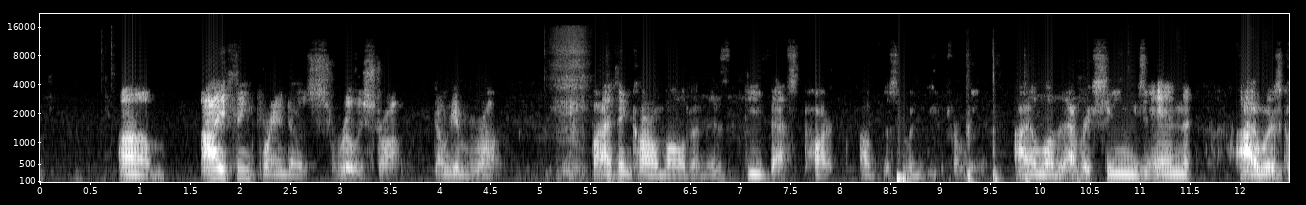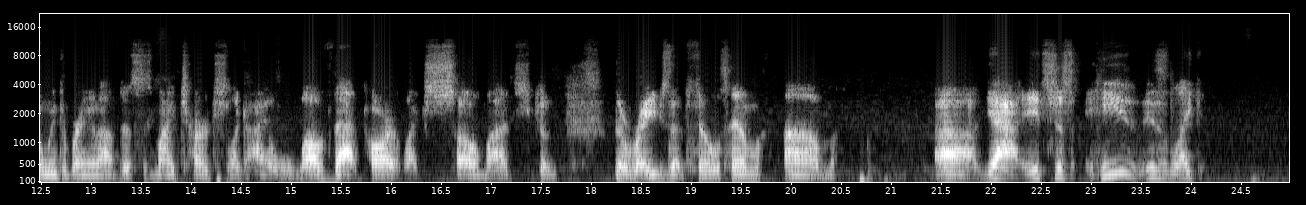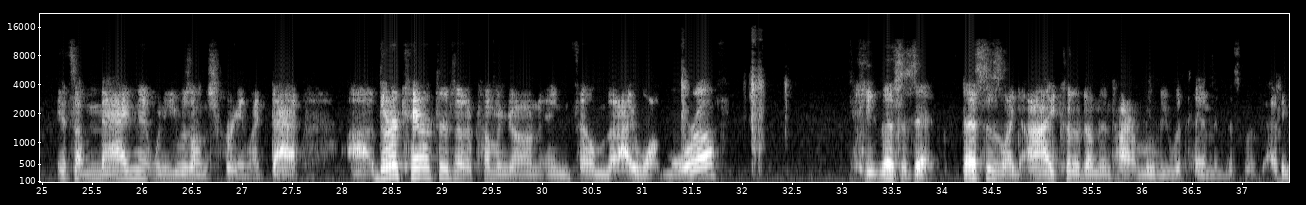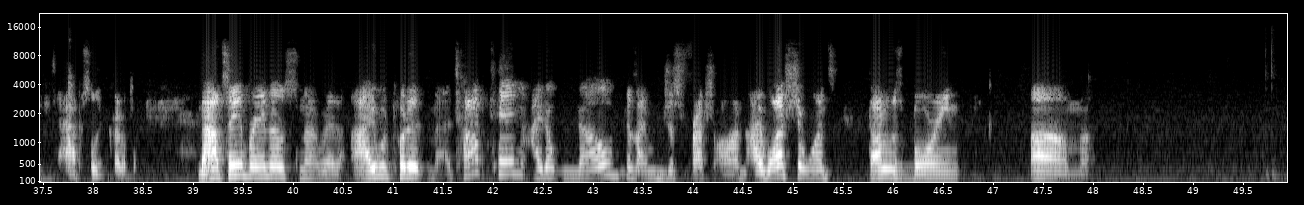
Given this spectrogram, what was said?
Um, I think Brando's really strong. Don't get me wrong, but I think Karl Malden is the best part of this movie for me. I love every scene he's in. I was going to bring it up. This is my church. Like I love that part like so much because the rage that fills him. Um, uh, yeah, it's just he is like it's a magnet when he was on screen like that. Uh, there are characters that have come and gone in film that I want more of. He, this is it. This is like I could have done an entire movie with him in this movie. I think he's absolutely incredible. Not saying Brando's not red. I would put it top ten. I don't know because I'm just fresh on. I watched it once, thought it was boring. Um,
